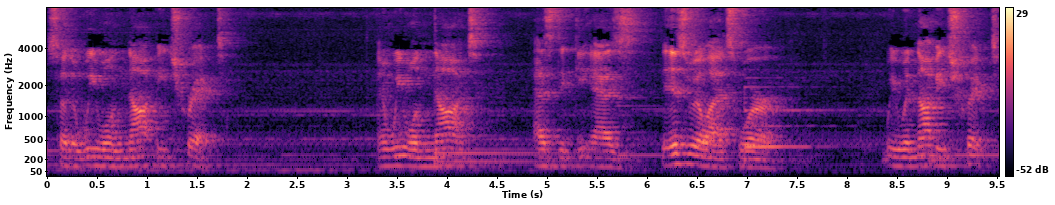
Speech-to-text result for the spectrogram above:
so that we will not be tricked and we will not as the as the Israelites were, we would not be tricked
